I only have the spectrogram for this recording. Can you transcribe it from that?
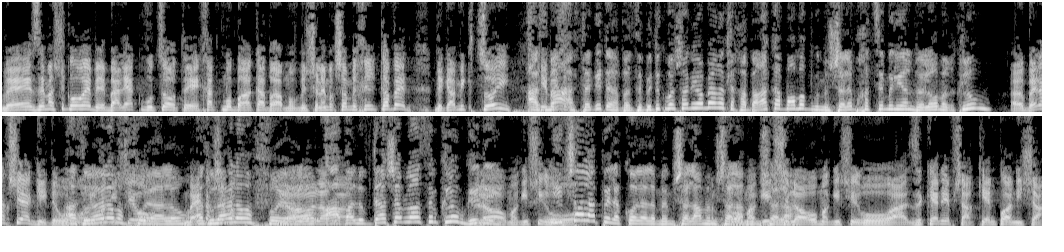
וזה מה שקורה. ובעלי הקבוצות, אה, אחד כמו ברק אברמוב, משלם עכשיו מחיר כבד, וגם מקצועי. אז מה, בית- אז תגיד, אבל זה בדיוק מה שאני אומרת לך, ברק אברמוב משלם חצי מיליון ולא אומר כלום? אה, בטח שיגידו. אז אולי לא מפריע. לו, אז אולי לא מפריע לא, לו, לא, אבל עובדה שהם לא עושים כלום, גידי. לא, הוא מגיש ערעור. אי אפשר להפיל הכל על הממשלה, ממשלה, ממשלה. לא, הוא מגיש ערעור, אה, זה כן אפשר, כי אין פה ענישה.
